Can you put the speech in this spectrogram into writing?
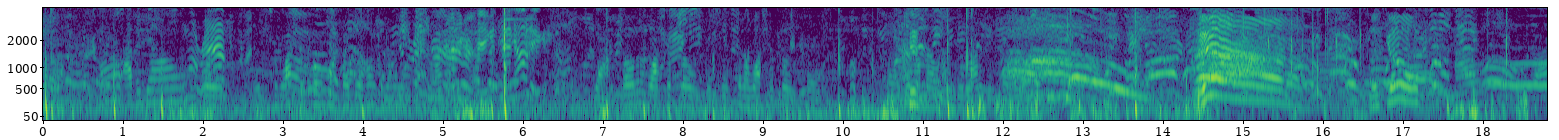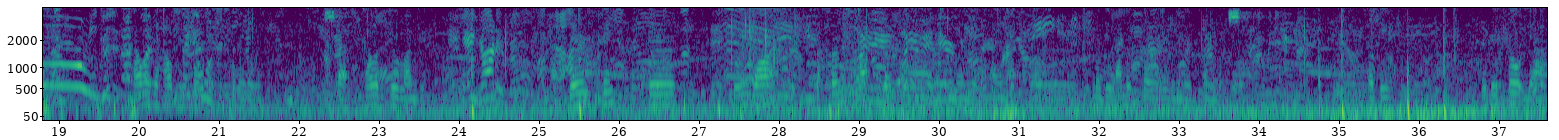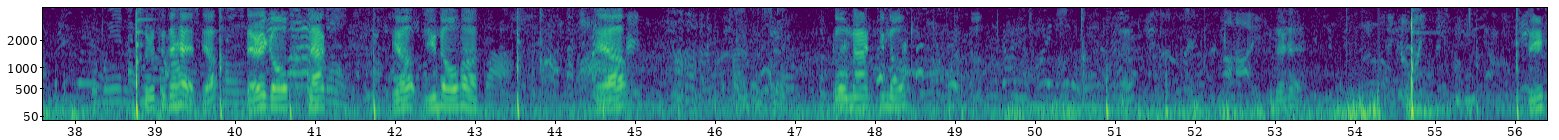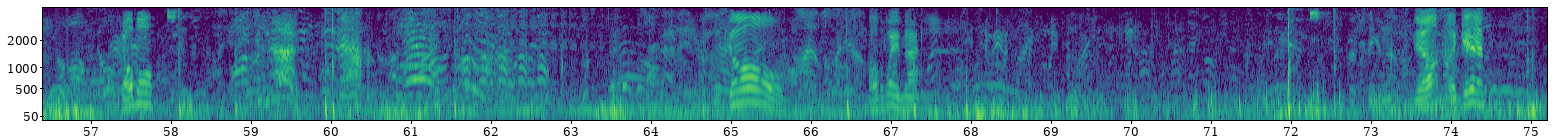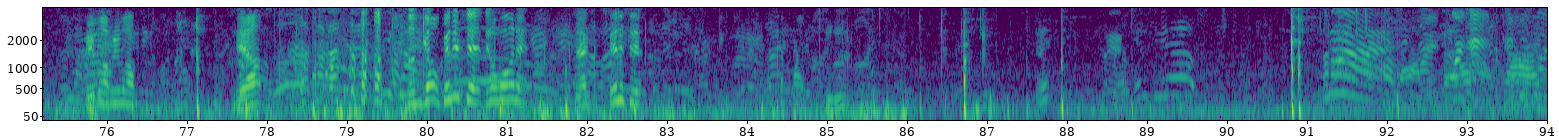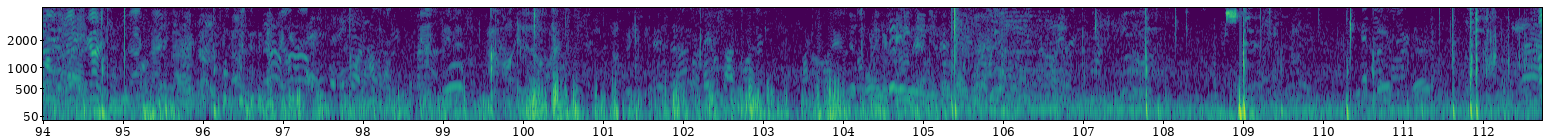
tell Abigail or, to wash her clothes before I get home because I'm gonna eat some lunch. Yeah, tell her to wash her clothes if she's gonna wash her clothes because when I get home I to do laundry. So Yeah. Let's go. tell her to help me fold it put it away. But tell her to do laundry. They're they they're they want the first, the second, and then the third. No, they want the third and they're the fourth. But they but they still yeah. But they, they waited like Through to the head. hours to Yep. play There you go. the Next. Yep. You know, huh? Yeah. Yeah. They're playing good. Okay. Let's go, Max. You know. Yeah. To their head. Mhm. See? Trouble. Let's go. All the way, Max. Mhm. Yeah, again. Free ball, free ball. Yeah. Let's go. Finish it. They don't want it. Max, finish it. What's the point? Mm-hmm. Yep. Yeah. Too low.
